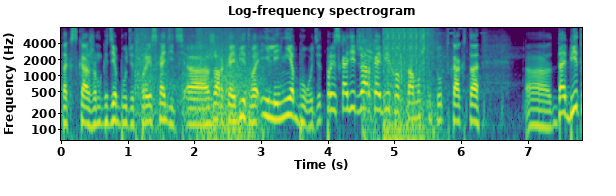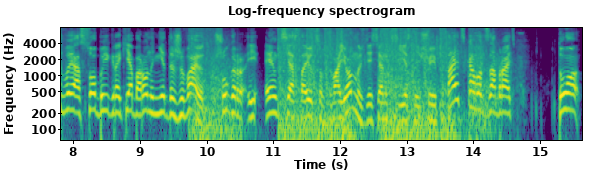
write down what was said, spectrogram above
так скажем, где будет происходить э, жаркая битва или не будет происходить жаркая битва, потому что тут как-то э, до битвы особые игроки обороны не доживают. Шугар и Энкси остаются вдвоем, но здесь Энкси, если еще и пытается кого-то забрать, то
